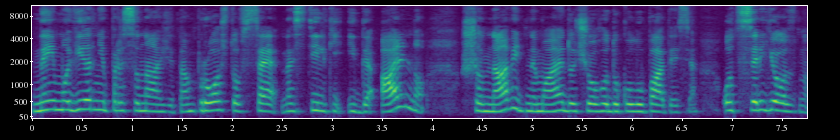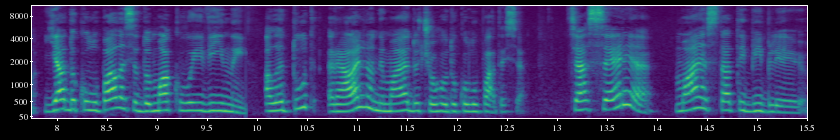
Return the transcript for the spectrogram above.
неймовірні персонажі. Там просто все настільки ідеально, що навіть немає до чого доколупатися. От серйозно, я доколупалася до макової війни, але тут реально немає до чого доколупатися. Ця серія має стати Біблією,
